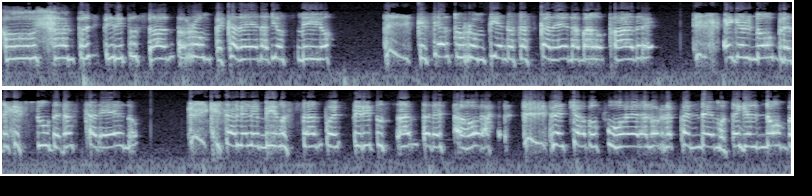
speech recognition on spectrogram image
Oh, Santo Espíritu Santo, rompe cadenas, Dios mío. Que seas tú rompiendo esas cadenas, amado Padre. En el nombre de Jesús de Nazareno. Quizá el enemigo Santo, Espíritu Santo, en esta hora le echamos fuera, lo reprendemos en el nombre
